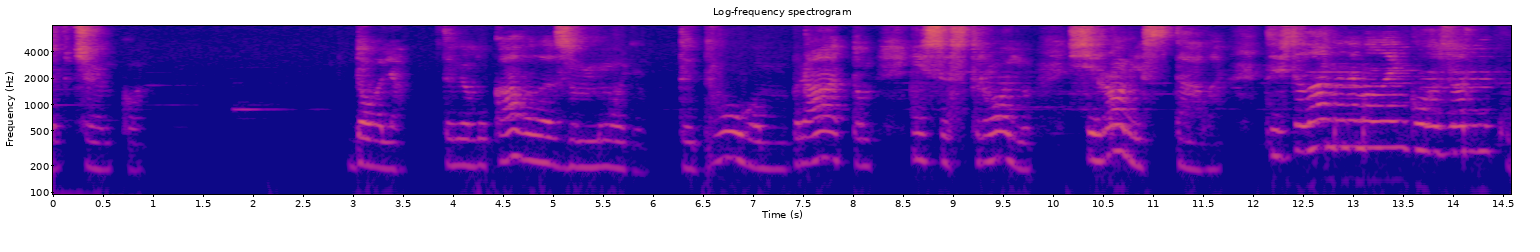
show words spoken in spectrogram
Шевченко. Доля, ти не лукавила зо мною, ти другом, братом і сестрою сіромі стала. Ти взяла мене маленького за руку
